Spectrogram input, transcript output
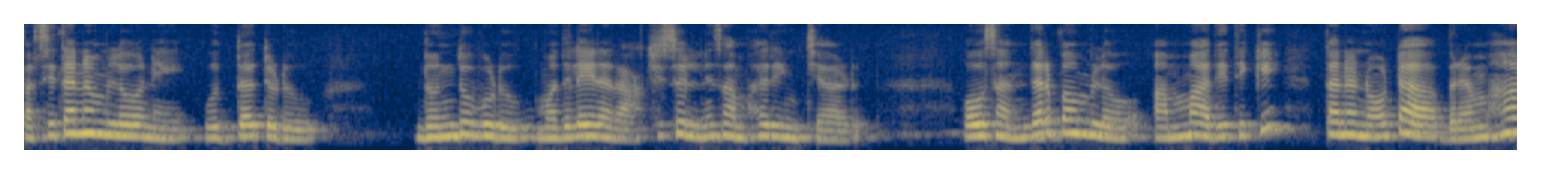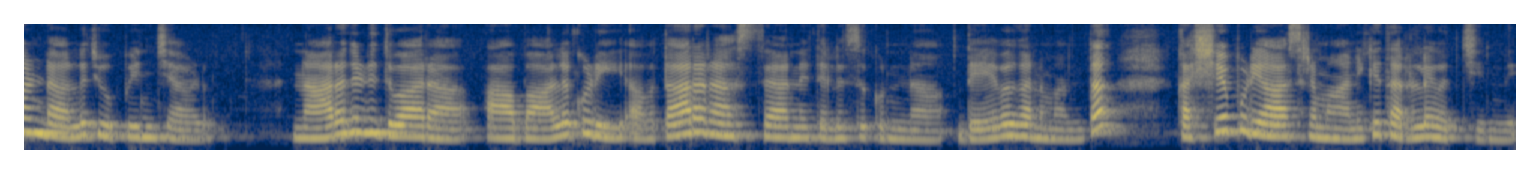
పసితనంలోనే ఉద్ధతుడు దుందువుడు మొదలైన రాక్షసుల్ని సంహరించాడు. ఓ సందర్భంలో అమ్మ అదితికి తన నోట బ్రహ్మాండాలు చూపించాడు. నారదుడి ద్వారా ఆ బాలకుడి అవతార రహస్యాన్ని తెలుసుకున్న దేవగణమంతా కశ్యపుడి ఆశ్రమానికి తరలివచ్చింది.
